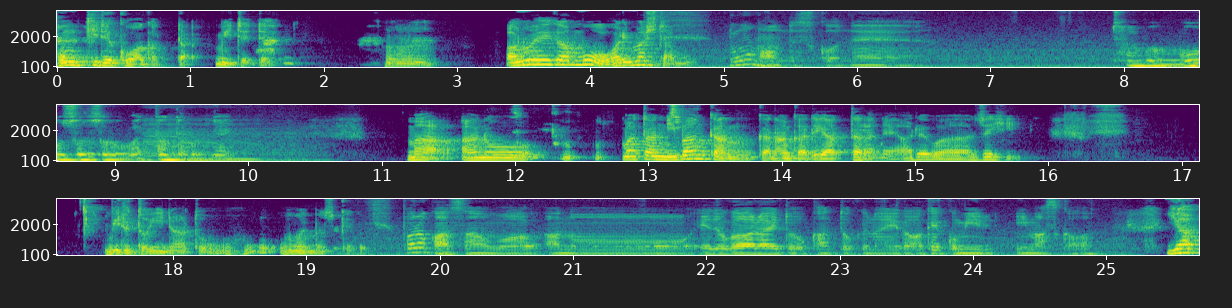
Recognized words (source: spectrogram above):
本気で怖かった。見てて。うん。あの映画もう終わりました？もん。どうなんですかね。多分もうそろそろ終わったんだろうね。まあ、あの、また2番館かなんかでやったらね、あれはぜひ見るといいなと思いますけど。パラカンさんはあのーエドガー・ライト監督の映画は結構見見ますか？いや、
